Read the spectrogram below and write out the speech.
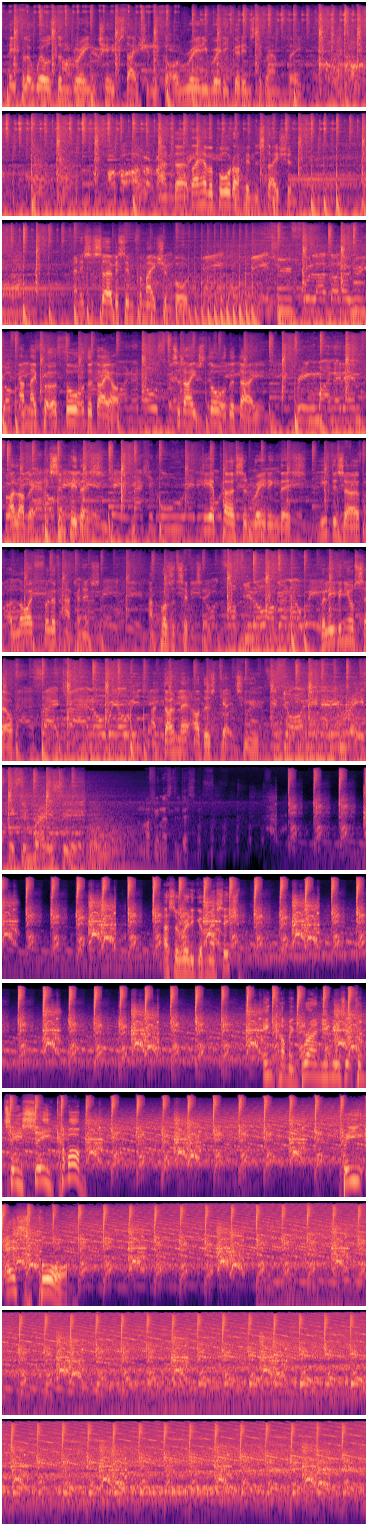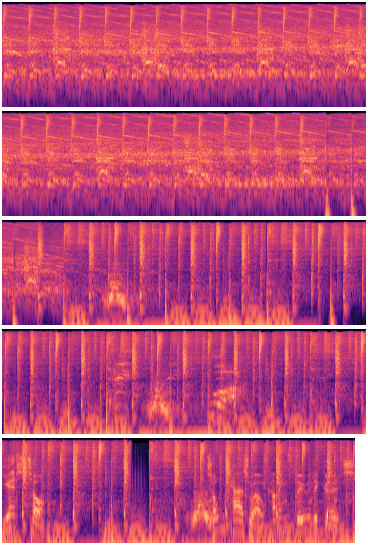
People at Willesden Green Tube Station who've got a really, really good Instagram feed. And uh, they have a board up in the station. And it's a service information board. And they put a thought of the day up. Today's thought of the day. I love it. It's simply this. Dear person reading this, you deserve a life full of happiness and positivity. Believe in yourself and don't let others get to you. If you're on it, then embrace this, embrace it. I think that's the best one. That's a really good message. Incoming brand new music from TC. Come on. BS4. Caswell coming through the goods.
